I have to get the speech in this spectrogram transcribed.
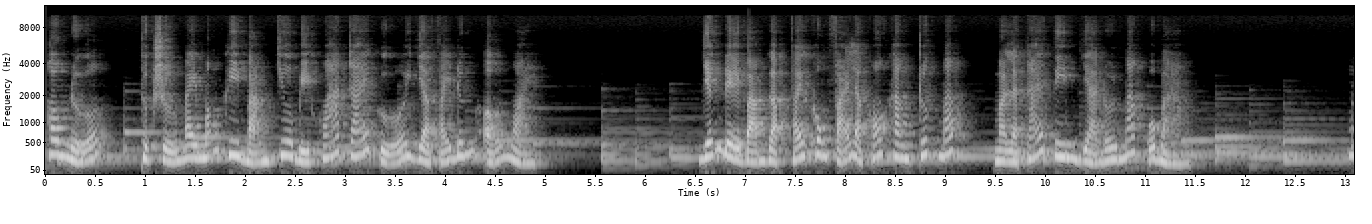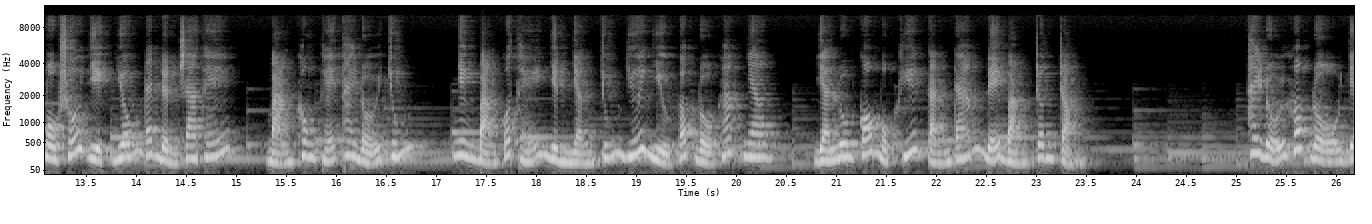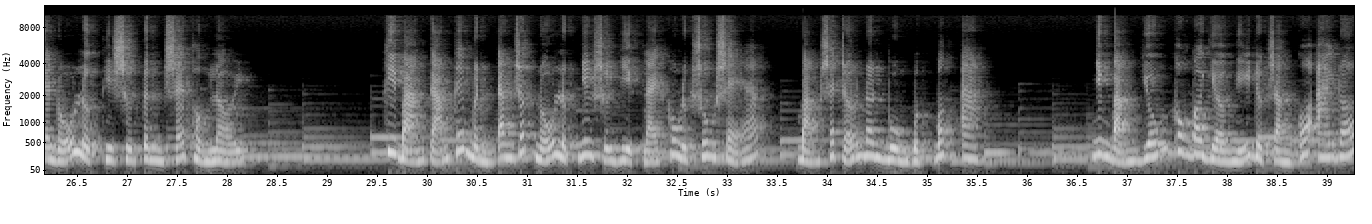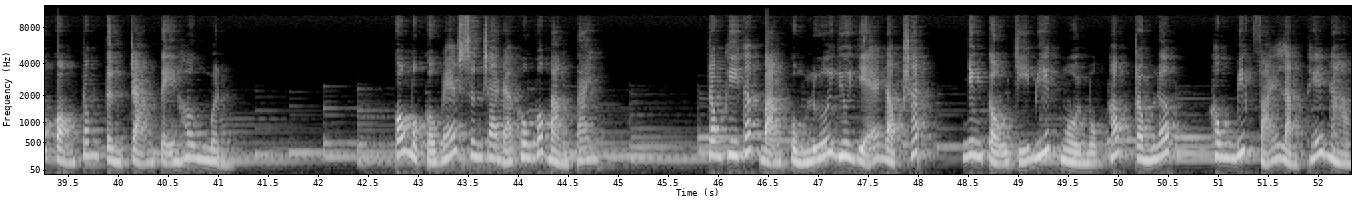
Hơn nữa, thực sự may mắn khi bạn chưa bị khóa trái cửa và phải đứng ở ngoài. Vấn đề bạn gặp phải không phải là khó khăn trước mắt, mà là trái tim và đôi mắt của bạn. Một số việc vốn đã định ra thế, bạn không thể thay đổi chúng, nhưng bạn có thể nhìn nhận chúng dưới nhiều góc độ khác nhau và luôn có một khía cạnh đáng để bạn trân trọng thay đổi góc độ và nỗ lực thì sự tình sẽ thuận lợi. Khi bạn cảm thấy mình đang rất nỗ lực nhưng sự việc lại không được suôn sẻ, bạn sẽ trở nên buồn bực, bất an. Nhưng bạn vốn không bao giờ nghĩ được rằng có ai đó còn trong tình trạng tệ hơn mình. Có một cậu bé sinh ra đã không có bàn tay. Trong khi các bạn cùng lứa vui vẻ đọc sách, nhưng cậu chỉ biết ngồi một góc trong lớp, không biết phải làm thế nào.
